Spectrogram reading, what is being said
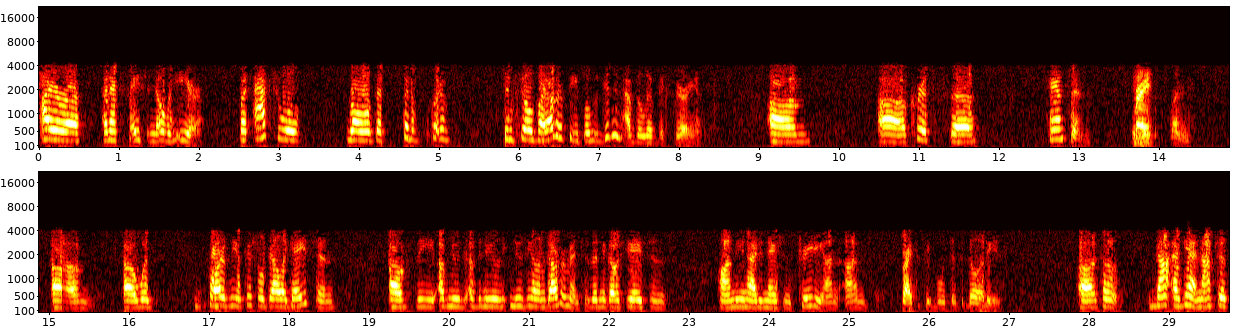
hire a, an ex-patient over here, but actual roles that could have, could have been filled by other people who didn't have the lived experience. Um, uh, Chris uh, Hansen in right. New Zealand um, uh, was part of the official delegation of the of New of the New, New Zealand government to the negotiations on the United Nations Treaty on, on rights of people with disabilities. Uh, so, not again, not just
